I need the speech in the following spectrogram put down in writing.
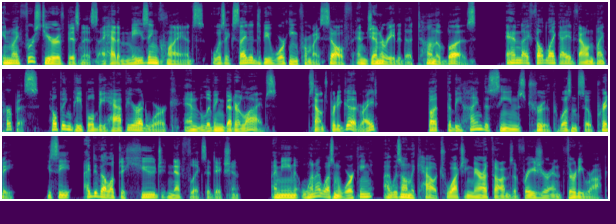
In my first year of business, I had amazing clients, was excited to be working for myself, and generated a ton of buzz. And I felt like I had found my purpose, helping people be happier at work and living better lives. Sounds pretty good, right? But the behind the scenes truth wasn't so pretty. You see, I developed a huge Netflix addiction. I mean, when I wasn't working, I was on the couch watching marathons of Frasier and 30 Rock.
